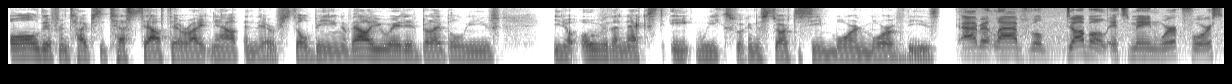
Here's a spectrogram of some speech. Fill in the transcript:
all different types of tests out there right now, and they're still being evaluated. But I believe, you know, over the next eight weeks, we're going to start to see more and more of these. Abbott Labs will double its main workforce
